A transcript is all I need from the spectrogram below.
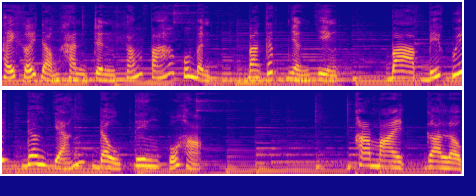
Hãy khởi động hành trình khám phá của mình bằng cách nhận diện ba bí quyết đơn giản đầu tiên của họ. Carmine Gallo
